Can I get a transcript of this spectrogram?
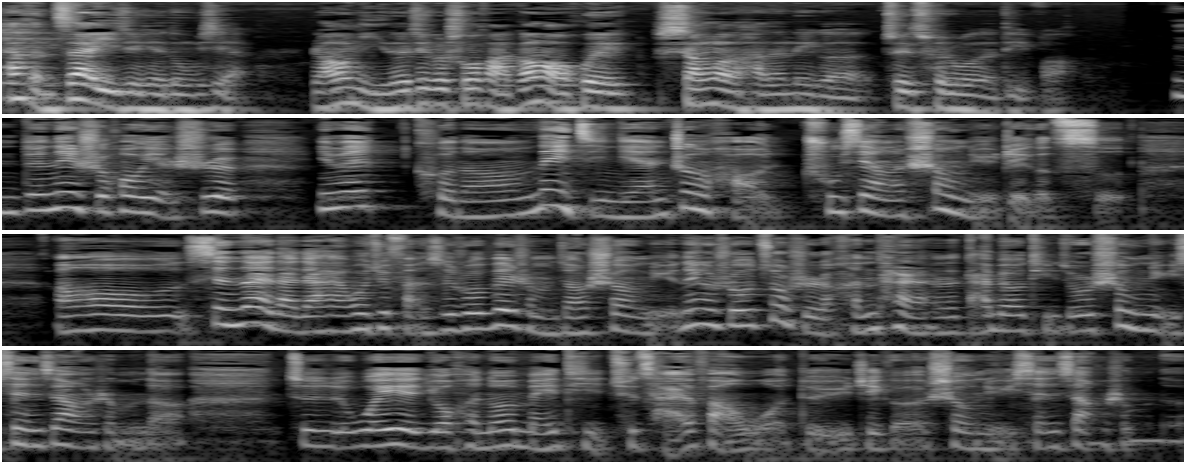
他很在意这些东西，然后你的这个说法刚好会伤到他的那个最脆弱的地方。嗯，对，那时候也是因为可能那几年正好出现了“剩女”这个词，然后现在大家还会去反思说为什么叫剩女。那个时候就是很坦然的大标题，就是剩女现象什么的。就是我也有很多媒体去采访我，对于这个剩女现象什么的，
